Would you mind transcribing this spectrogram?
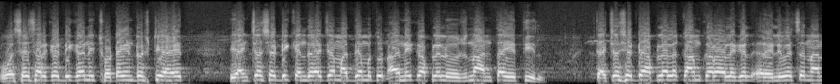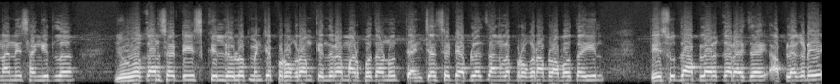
वसईसारख्या ठिकाणी छोट्या इंडस्ट्री आहेत यांच्यासाठी केंद्राच्या माध्यमातून अनेक आपल्याला योजना आणता येतील. त्याच्यासाठी आपल्याला काम करावं लागेल. रेल्वेचं नानाने सांगितलं युवकांसाठी स्किल डेव्हलपमेंटचे प्रोग्राम केंद्रामार्फत आणून त्यांच्यासाठी आपल्याला चांगला प्रोग्राम राबवता येईल. ते सुद्धा आपल्याला करायचं आहे. आपल्याकडे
